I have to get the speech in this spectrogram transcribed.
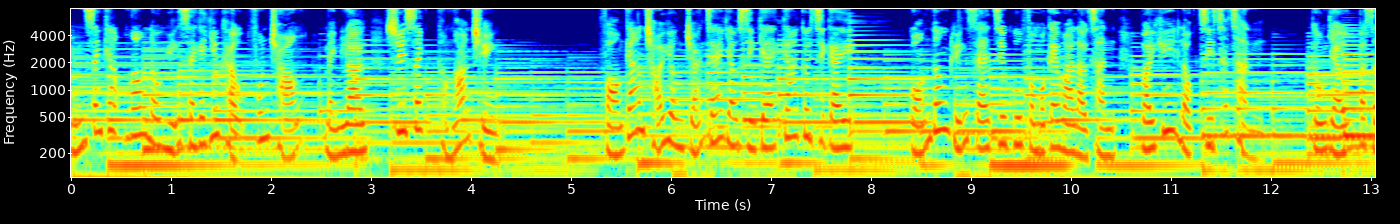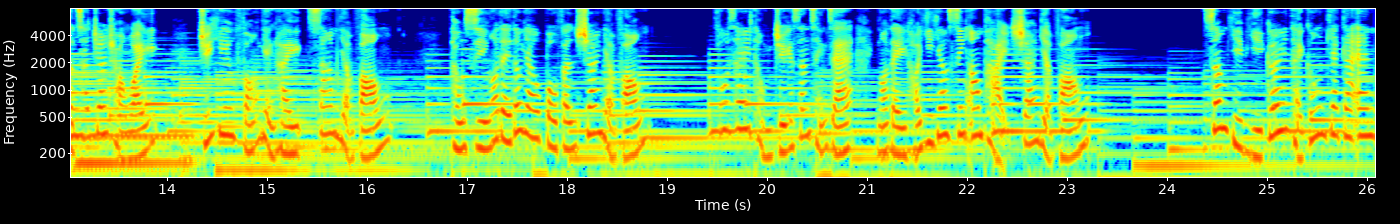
五星级安老院舍嘅要求宽敞、明亮、舒适同安全，房间采用长者友善嘅家居设计。广东院舍照顾服务计划楼层位于六至七层，共有八十七张床位，主要房型系三人房，同时我哋都有部分双人房。夫妻同住嘅申请者，我哋可以优先安排双人房。深业宜居提供一加 N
